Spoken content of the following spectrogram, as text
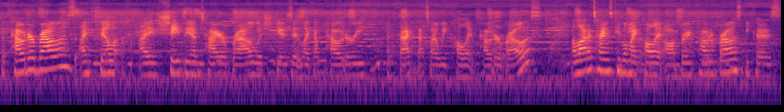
The powder brows, I fill, I shade the entire brow, which gives it like a powdery effect. That's why we call it powder brows. A lot of times people might call it ombre powder brows because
